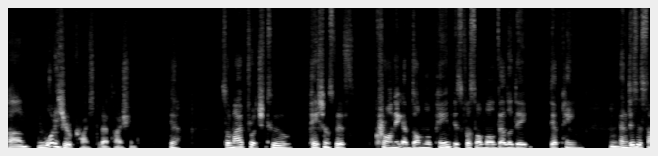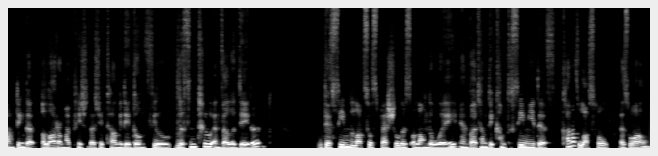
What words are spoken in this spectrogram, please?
Um, what is your approach to that patient? Yeah. So my approach to patients with chronic abdominal pain is first of all validate their pain. Mm. And this is something that a lot of my patients actually tell me they don't feel listened to and validated. They've seen lots of specialists along the way, and by the time they come to see me, they've kind of lost hope as well.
